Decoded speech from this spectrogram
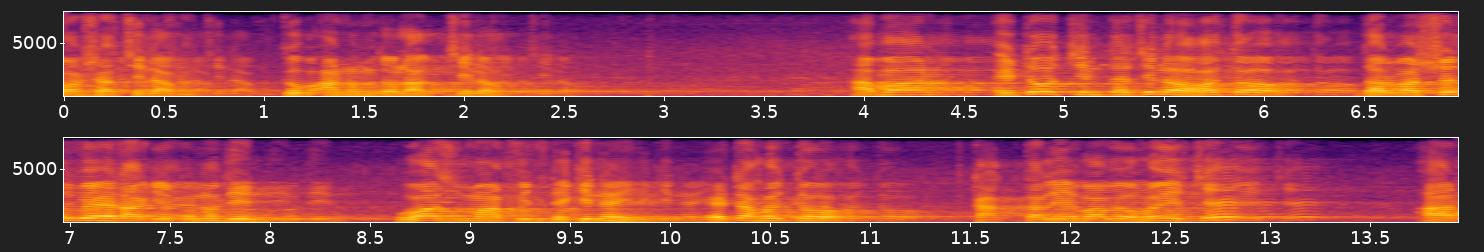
বসা ছিলাম। খুব আনন্দ লাগছিল। আবার এটাও চিন্তা ছিল, হয়তো দরবার শরীফের আগে কোনোদিন ওয়াজ মাহফিল দেখি নাই। এটা হয়তো কাকতালীয়ভাবে হয়েছে আর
